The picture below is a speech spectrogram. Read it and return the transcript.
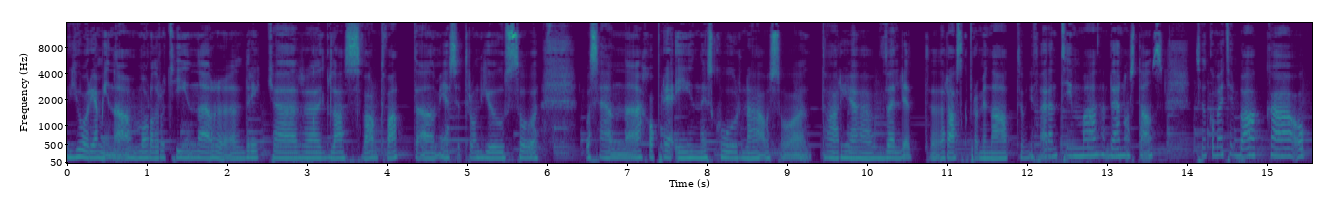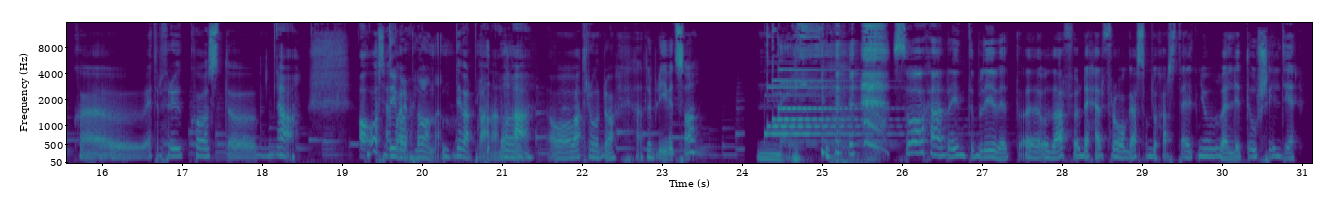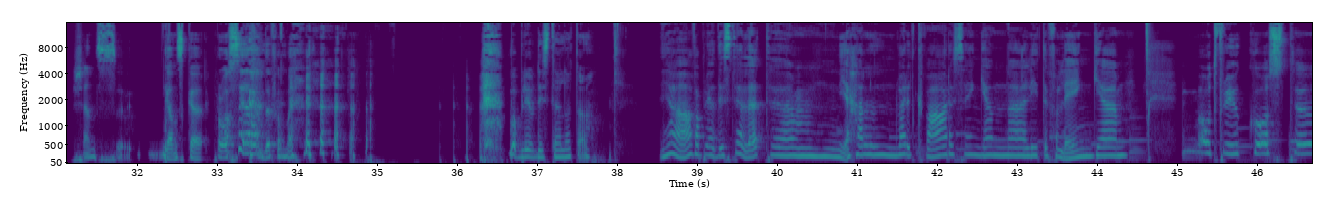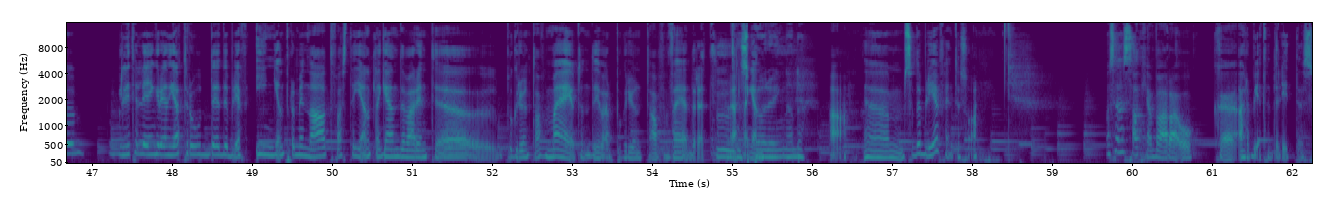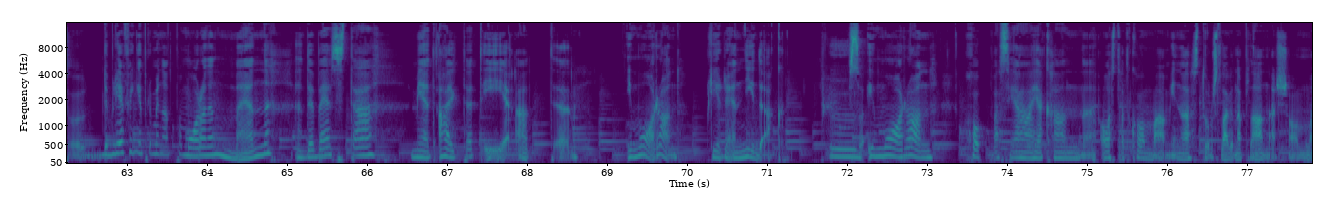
gör jag mina morgonrutiner, dricker glass varmt vatten med citronjuice och, och sen uh, hoppar jag in i skorna och så tar jag väldigt rask promenad, ungefär en timme där någonstans. Sen kommer jag tillbaka och uh, äter frukost och ja. Och det var planen? Det var planen, ja. ja. Och vad tror du? Har det blivit så? Nej. så har det inte blivit. Och därför det här frågan som du har ställt nu väldigt oskyldig känns ganska provocerande för mig. vad blev det istället då? Ja, vad blev det istället? Ehm, jag har varit kvar i sängen eh, lite för länge. Åt frukost eh, lite längre än jag trodde. Det blev ingen promenad, fast egentligen det var inte eh, på grund av mig, utan det var på grund av vädret. Mm, det spöregnade. Ja, um, så det blev inte så. Och sen satt jag bara och uh, arbetade lite, så det blev ingen promenad på morgonen, men det bästa med alltet är att uh, imorgon blir det en ny dag. Mm. Så imorgon hoppas jag jag kan åstadkomma mina storslagna planer som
